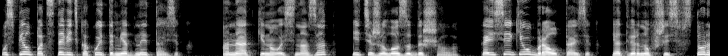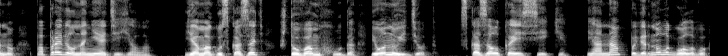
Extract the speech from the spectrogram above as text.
успел подставить какой-то медный тазик. Она откинулась назад и тяжело задышала. Кайсеки убрал тазик и, отвернувшись в сторону, поправил на ней одеяло. «Я могу сказать, что вам худо, и он уйдет», – сказал Кайсеки. И она повернула голову,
